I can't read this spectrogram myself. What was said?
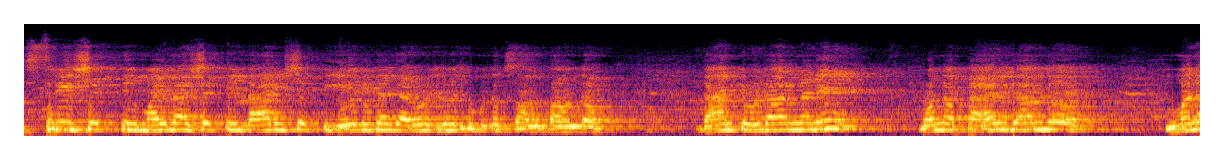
స్త్రీ శక్తి మహిళా శక్తి నారీ శక్తి ఏ విధంగా రోజు రోజుకు ముందుకు సాగుతా ఉందో దానికి ఉదాహరణనే మొన్న పహల్గామ్లో మన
